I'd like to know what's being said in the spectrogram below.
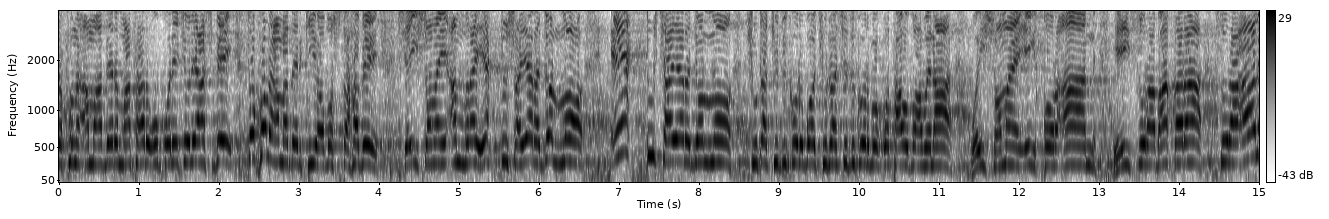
যখন আমাদের মাথার উপরে চলে আসবে, তখন আমাদের কি অবস্থা হবে? সেই সময় আমরা একটু ছায়ার জন্য, একটু ছায়ার জন্য ছুটাছুটি করব ছুটাছুটি করব, কোথাও পাবে না। ওই সময় এই কোরআন, এই সুরা বাকারা, সুরা আল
